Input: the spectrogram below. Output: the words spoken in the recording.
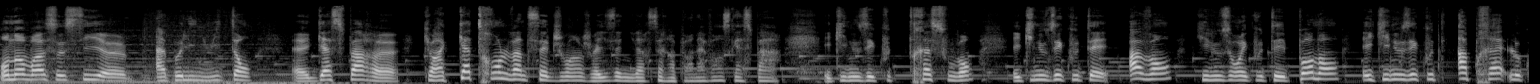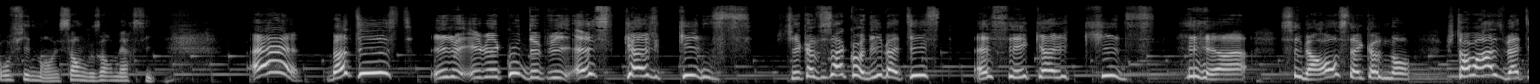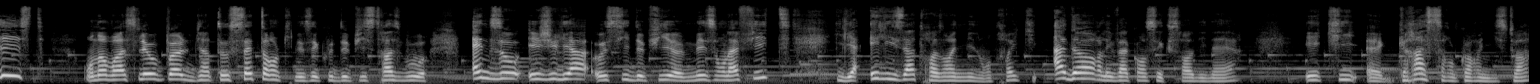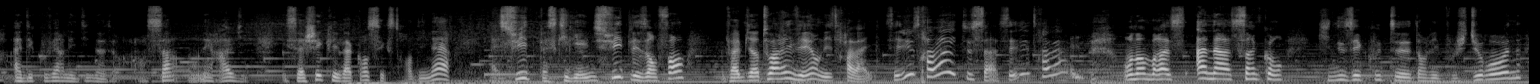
On embrasse aussi euh, Apolline, 8 ans, euh, Gaspard, euh, qui aura 4 ans le 27 juin. Joyeux anniversaire un peu en avance, Gaspard. Et qui nous écoute très souvent, et qui nous écoutait avant, qui nous ont écoutés pendant, et qui nous écoute après le confinement. Et ça, on vous en remercie. Baptiste Il, m'écoute depuis Escalkins. C'est comme ça qu'on dit Baptiste. Escalkins. C'est marrant ça comme nom. Je t'embrasse Baptiste. On embrasse Léopold, bientôt 7 ans, qui nous écoute depuis Strasbourg. Enzo et Julia aussi depuis euh, Maison Lafitte. Il y a Elisa, 3 ans et demi de Montreuil, qui adore les vacances extraordinaires et qui, euh, grâce à encore une histoire, a découvert les dinosaures. Alors ça, on est ravis. Et sachez que les vacances extraordinaires, la suite, parce qu'il y a une suite, les enfants, va bientôt arriver, on y travaille. C'est du travail tout ça, c'est du travail. On embrasse Anna, 5 ans, qui nous écoute euh, dans les Bouches du Rhône.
